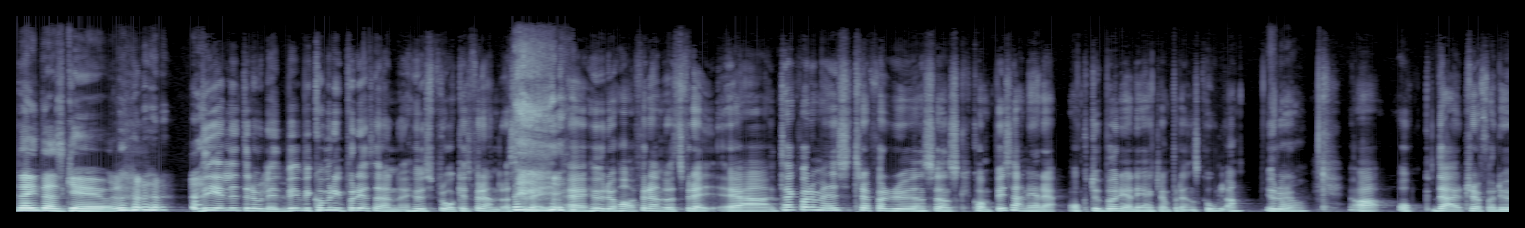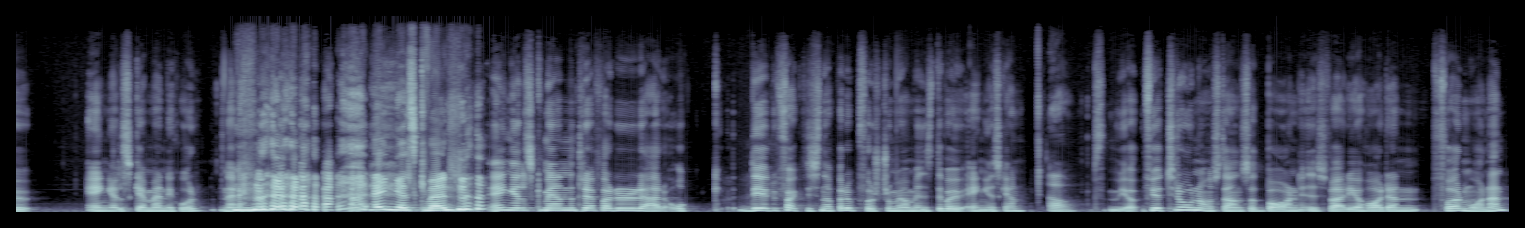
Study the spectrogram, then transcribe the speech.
det är inte ens kul. Det är lite roligt. Vi, vi kommer in på det sen, hur språket förändras för dig. Eh, hur det har förändrats för dig. Eh, tack vare mig så träffade du en svensk kompis här nere och du började egentligen på den skolan. Gjorde du? Ja. Ja, och där träffade du engelska människor. Nej. Engelskmän. Engelskmän träffade du där och det du faktiskt snappade upp först som jag minns, det var ju engelskan. Ja. För jag, för jag tror någonstans att barn i Sverige har den förmånen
